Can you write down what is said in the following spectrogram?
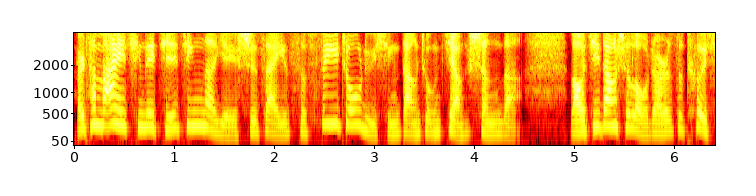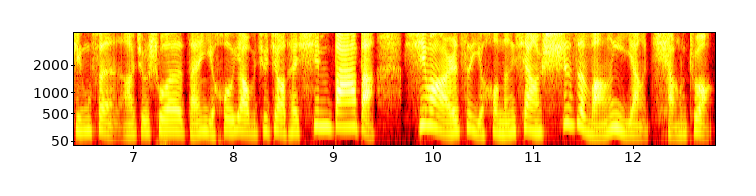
而他们爱情的结晶呢，也是在一次非洲旅行当中降生的。老吉当时搂着儿子特兴奋啊，就说：“咱以后要不就叫他辛巴吧，希望儿子以后能像狮子王一样强壮。”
